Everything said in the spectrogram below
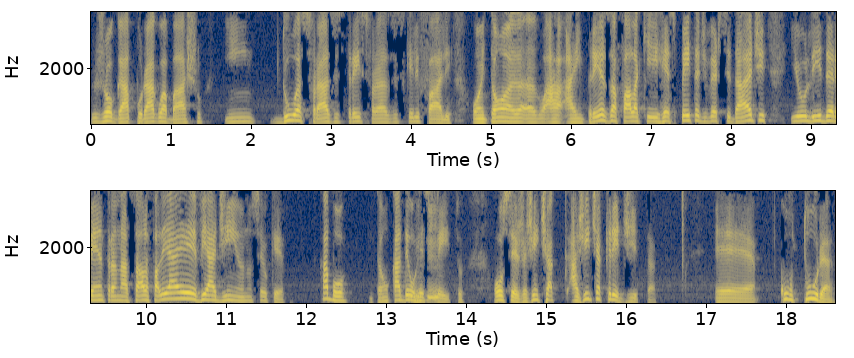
jogar por água abaixo em duas frases, três frases que ele fale. Ou então a, a, a, empresa fala que respeita a diversidade e o líder entra na sala e fala: e aí, viadinho, não sei o quê. Acabou. Então, cadê o uhum. respeito? Ou seja, a gente, a, a gente acredita. É, cultura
